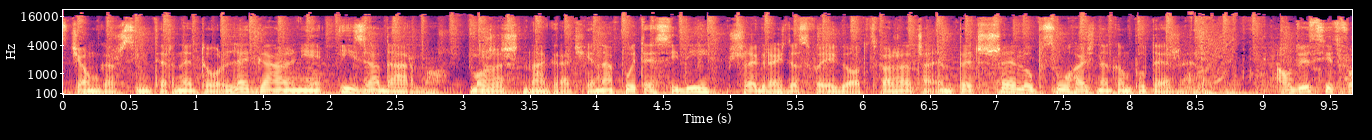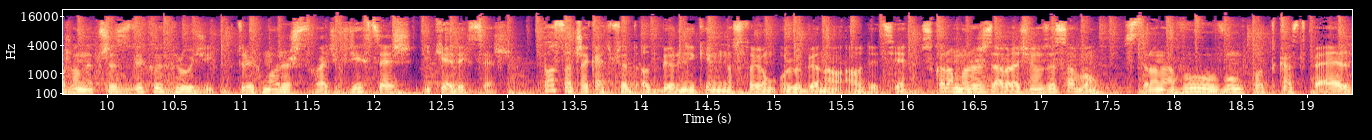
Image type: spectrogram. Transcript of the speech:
ściągasz z internetu legalnie i za darmo. Możesz nagrać je na płytę CD, przegrać do swojego odtwarzacza MP3 lub słuchać na komputerze. Audycje tworzone przez zwykłych ludzi, których możesz słuchać gdzie chcesz i kiedy chcesz. Po co czekać przed odbiornikiem na swoją ulubioną audycję, skoro możesz zabrać ją ze sobą? Strona www.podcast.pl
